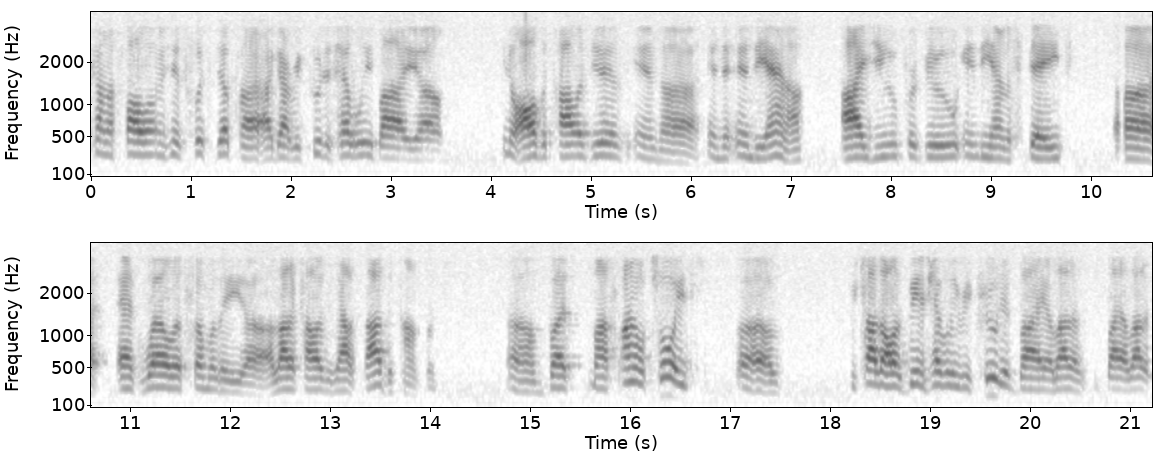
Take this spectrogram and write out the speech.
kind of following his footsteps. I, I got recruited heavily by, um, you know, all the colleges in uh, in the Indiana. IU, Purdue, Indiana State, uh, as well as some of the uh, a lot of colleges outside the conference. Um, but my final choice, uh, because I was being heavily recruited by a lot of by a lot of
